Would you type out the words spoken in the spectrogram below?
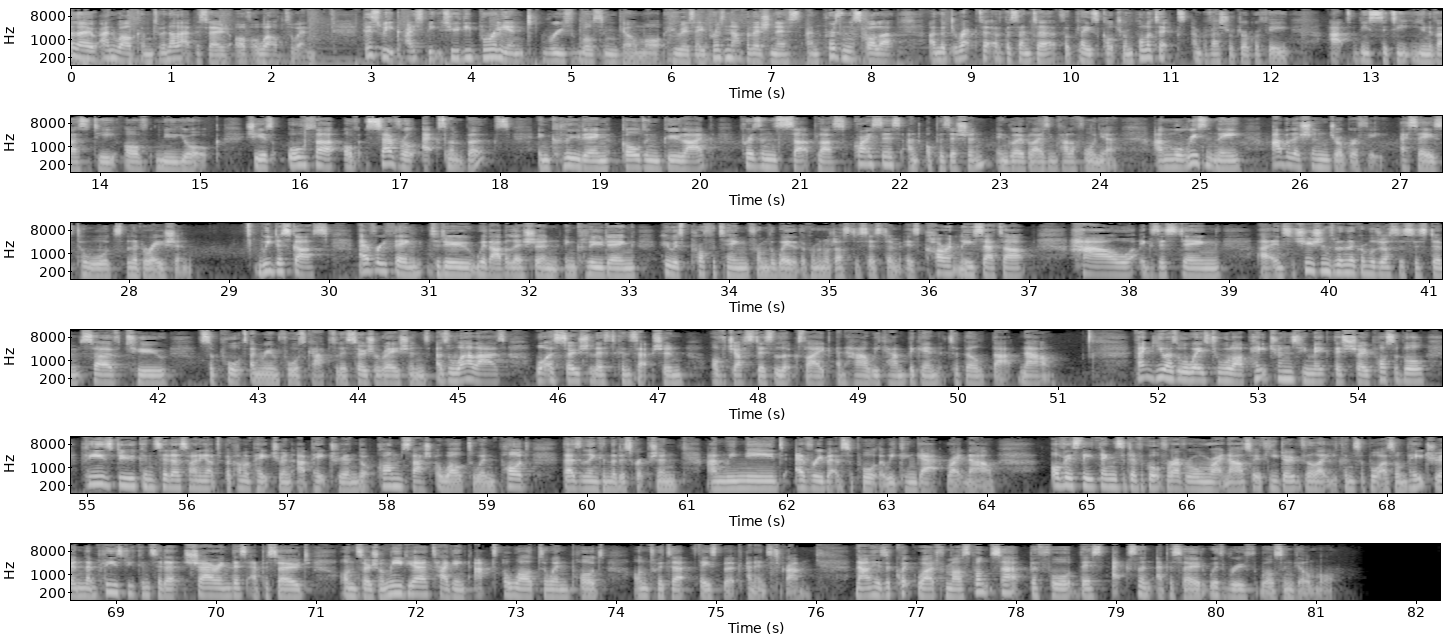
Hello, and welcome to another episode of A World to Win. This week, I speak to the brilliant Ruth Wilson Gilmore, who is a prison abolitionist and prison scholar and the director of the Center for Place, Culture and Politics and professor of geography at the City University of New York. She is author of several excellent books, including Golden Gulag, Prisons Surplus Crisis and Opposition in Globalizing California, and more recently, Abolition Geography Essays Towards Liberation. We discuss everything to do with abolition, including who is profiting from the way that the criminal justice system is currently set up, how existing uh, institutions within the criminal justice system serve to support and reinforce capitalist social relations, as well as what a socialist conception of justice looks like and how we can begin to build that now. Thank you, as always, to all our patrons who make this show possible. Please do consider signing up to become a patron at patreon.com slash a world to win pod. There's a link in the description and we need every bit of support that we can get right now. Obviously, things are difficult for everyone right now. So if you don't feel like you can support us on Patreon, then please do consider sharing this episode on social media, tagging at a world to win pod on Twitter, Facebook, and Instagram. Now, here's a quick word from our sponsor before this excellent episode with Ruth Wilson Gilmore.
